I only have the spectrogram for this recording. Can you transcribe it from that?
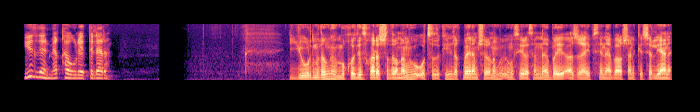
ýüzlenme kabul etdiler. Ýurdumyzyň mukaddes Garaşsyzlygynyň otuz iki ýyllyk baýramçylygynyň öňüsyrasynda bu ajaýyp senä bagyşlanyp geçirilýän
